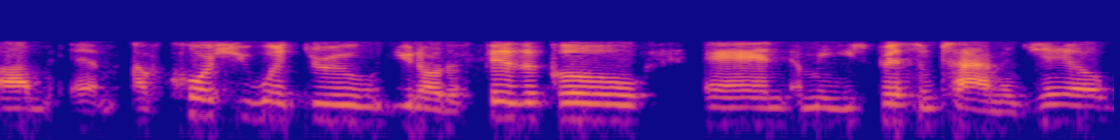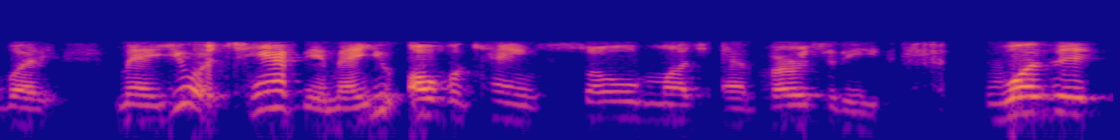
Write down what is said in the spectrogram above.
um, of course you went through you know the physical, and I mean you spent some time in jail, but man you're a champion, man. You overcame so much adversity. Was it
